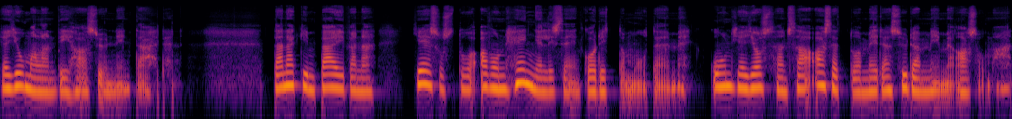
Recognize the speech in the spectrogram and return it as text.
ja Jumalan vihaa synnin tähden. Tänäkin päivänä Jeesus tuo avun hengelliseen kodittomuuteemme, kun ja jos hän saa asettua meidän sydämiimme asumaan.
